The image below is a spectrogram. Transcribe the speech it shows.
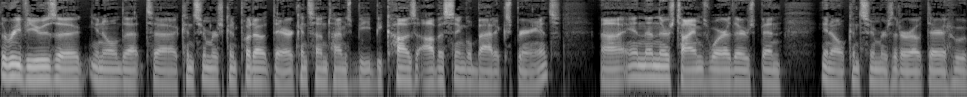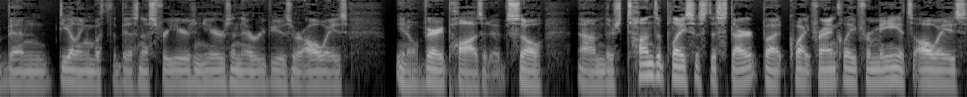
the reviews, uh, you know, that uh, consumers can put out there can sometimes be because of a single bad experience. Uh, and then there's times where there's been, you know, consumers that are out there who have been dealing with the business for years and years, and their reviews are always, you know, very positive. So um, there's tons of places to start, but quite frankly, for me, it's always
